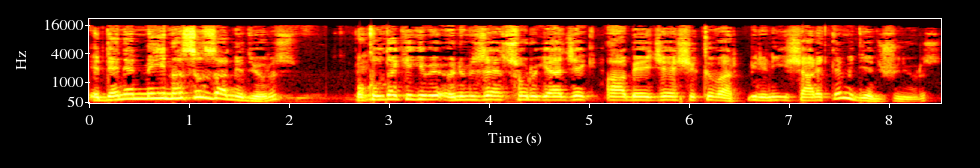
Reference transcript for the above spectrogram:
E denenmeyi nasıl zannediyoruz? Okuldaki gibi önümüze soru gelecek A, B, C şıkkı var. Birini işaretle mi diye düşünüyoruz.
